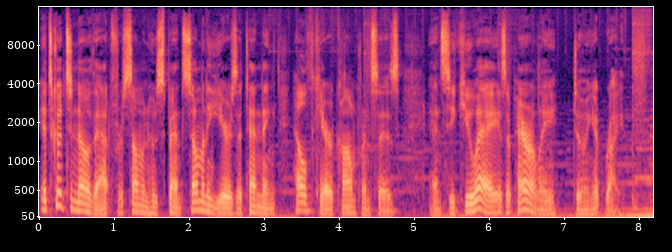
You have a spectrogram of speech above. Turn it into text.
it's good to know that for someone who spent so many years attending healthcare conferences, NCQA is apparently doing it right.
